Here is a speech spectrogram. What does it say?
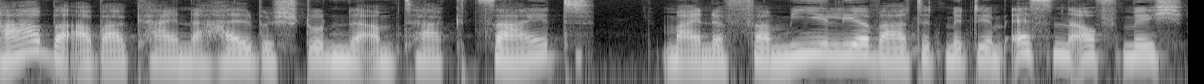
habe aber keine halbe Stunde am Tag Zeit, meine Familie wartet mit dem Essen auf mich,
